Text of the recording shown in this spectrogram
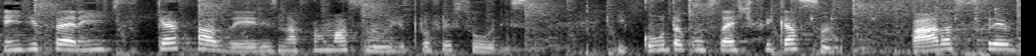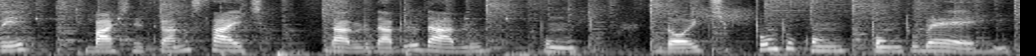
em diferentes quefazeres na formação de professores e conta com certificação. Para se inscrever, basta entrar no site www.doit.com.br.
